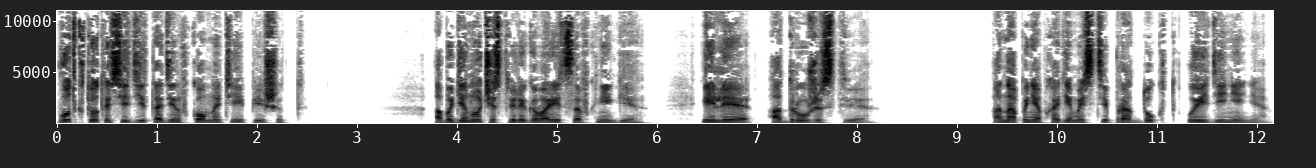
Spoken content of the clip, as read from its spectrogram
Вот кто-то сидит один в комнате и пишет. Об одиночестве ли говорится в книге, или о дружестве? Она по необходимости продукт уединения.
